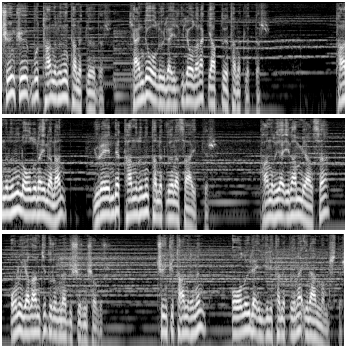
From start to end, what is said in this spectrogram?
Çünkü bu Tanrı'nın tanıklığıdır kendi oğluyla ilgili olarak yaptığı tanıklıktır. Tanrı'nın oğluna inanan, yüreğinde Tanrı'nın tanıklığına sahiptir. Tanrı'ya inanmayansa onu yalancı durumuna düşürmüş olur. Çünkü Tanrı'nın oğluyla ilgili tanıklığına inanmamıştır.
